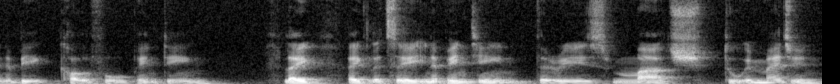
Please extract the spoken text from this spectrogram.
in a big colorful painting. Like like let's say in a painting there is much to imagine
